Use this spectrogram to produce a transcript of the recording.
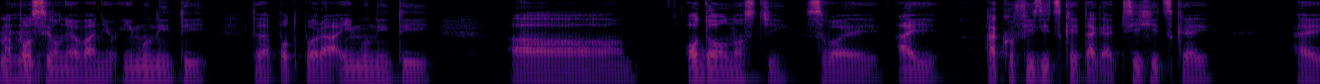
a Mhm. posilňovaniu imunity, teda podpora imunity, uh, odolnosti svojej, aj ako fyzickej, tak aj psychickej. Hej.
